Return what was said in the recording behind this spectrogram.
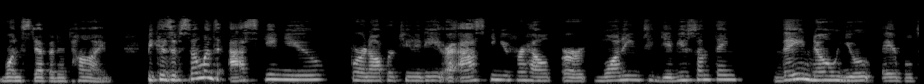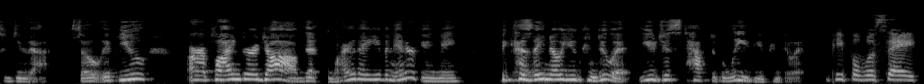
one step at a time. Because if someone's asking you for an opportunity or asking you for help or wanting to give you something, they know you're able to do that. So if you are applying for a job that why are they even interviewing me? Because they know you can do it. You just have to believe you can do it. People will say,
